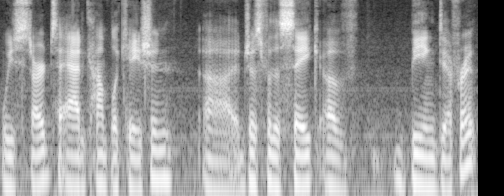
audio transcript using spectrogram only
we start to add complication uh, just for the sake of being different.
